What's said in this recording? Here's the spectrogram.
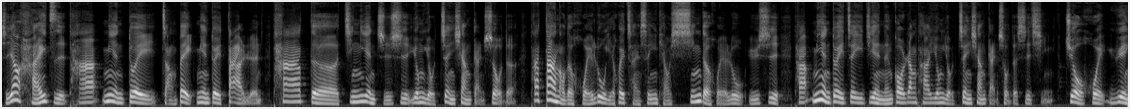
只要孩子他面对长辈、面对大人，他的经验值是拥有正向感受的，他大脑的回路也会产生一条新的回路。于是，他面对这一件能够让他拥有正向感受的事情，就会愿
